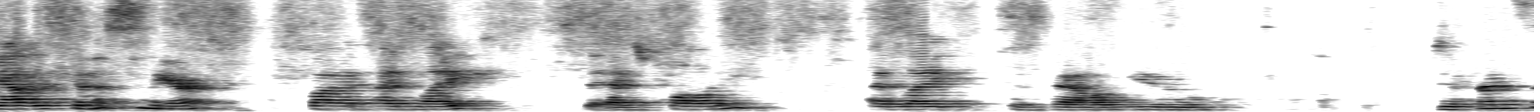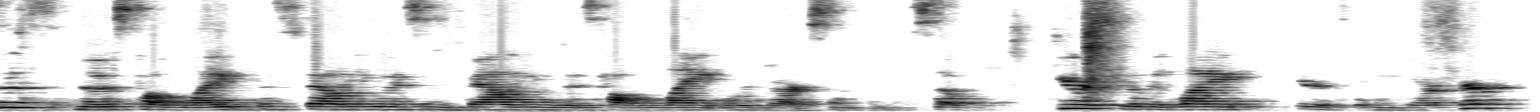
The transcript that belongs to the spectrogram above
yeah, it's to smear, but I like the edge quality. I like the value differences. Notice how light this value is, and value is how light or dark something is. So here it's really light, here it's getting darker.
